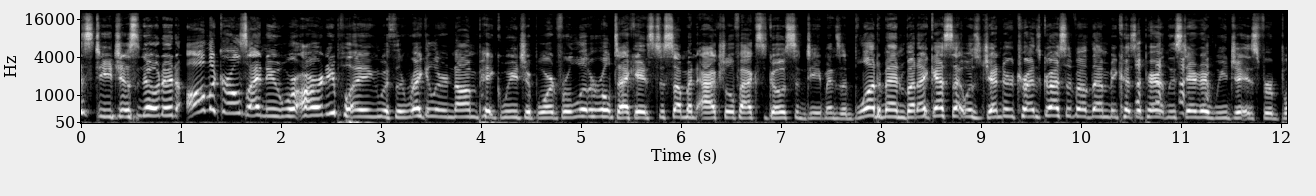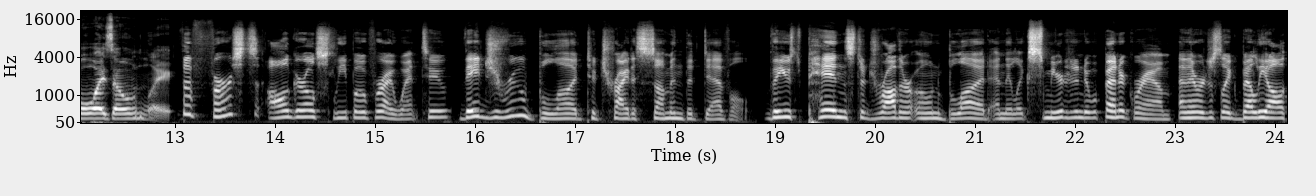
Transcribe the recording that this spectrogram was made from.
as Dee just noted, all the girls I knew were already playing with the regular non-pink Ouija board for literal decades to summon actual facts, ghosts and demons and blood men, but I guess that was gender transgressive of them because apparently standard Ouija is for boys only. The first all-girl sleepover I went to, they drew blood to try to summon the devil. They used pins to draw their own blood and they like smeared it into a pentagram and they were just like, Belial,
